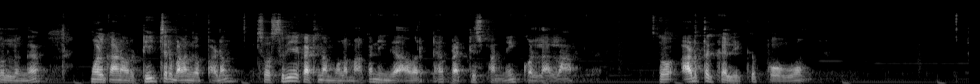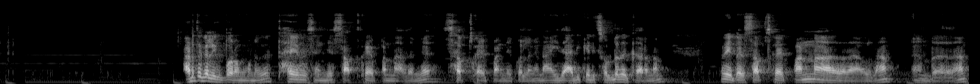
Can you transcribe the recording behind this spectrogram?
சொல்லுங்கள் உங்களுக்கான ஒரு டீச்சர் வழங்கப்படும். ஸோ சிறிய கட்டணம் மூலமாக நீங்கள் அவர்கிட்ட ப்ராக்டிஸ் பண்ணி கொள்ளலாம். ஸோ அடுத்த கல்விக்கு போவோம். அடுத்த கல்விக்கு போகிற முன்னாடி தயவு செஞ்சு சப்ஸ்கிரைப் பண்ணாதவங்க சப்ஸ்கிரைப் பண்ணிக்கொள்ளுங்க. நான் இது அடிக்கடி சொல்கிறதுக்கு காரணம் நிறைய பேர் சப்ஸ்கிரைப் பண்ணாததால் தான் என்றது தான்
